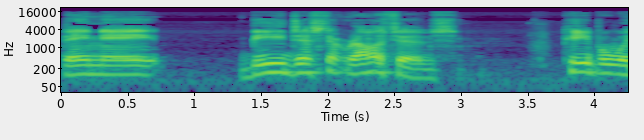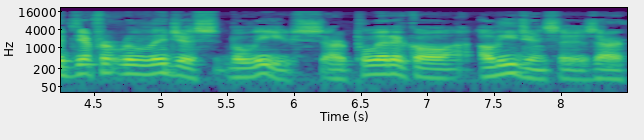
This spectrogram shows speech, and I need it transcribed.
They may be distant relatives, people with different religious beliefs or political allegiances or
